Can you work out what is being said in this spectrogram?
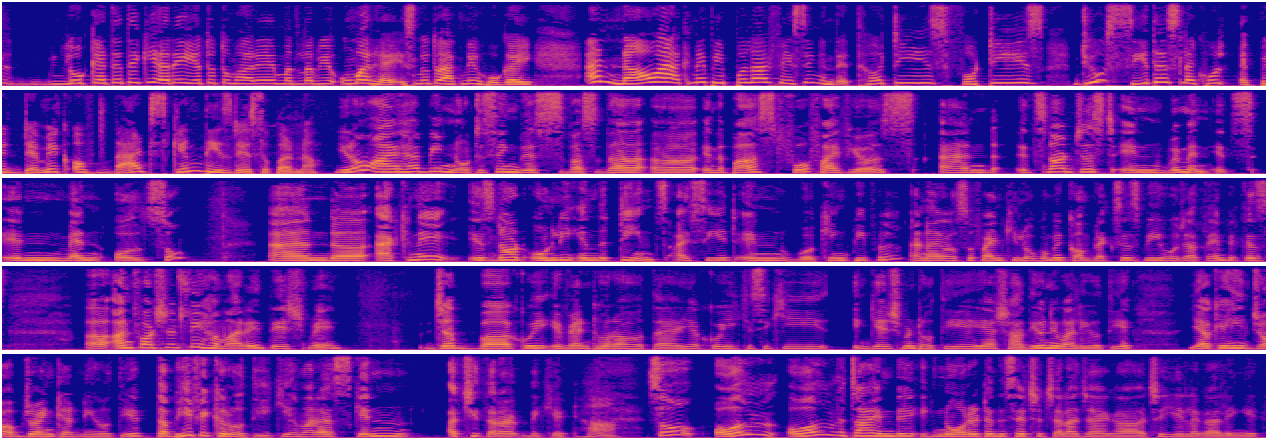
लोग कहते थे कि अरे ये तो तुम्हारे मतलब ये उम्र है इसमें तो एक्ने होगा ही। And now acne people are facing in the thirties forties do you see this like whole epidemic of bad skin these days Suparna know, I have been noticing this, Vasudha, uh, in the past four, five years, and it's not just in women, it's in men also. And uh, acne is not only in the teens. I see it in working people, and I also find कि लोगों में complexes भी हो जाते हैं because uh, unfortunately हमारे देश में जब uh, कोई इवेंट हो रहा होता है या कोई किसी की एंगेजमेंट होती है या शादी होने वाली होती है या कहीं जॉब ज्वाइन करनी होती है तभी फ़िक्र होती है कि हमारा स्किन अच्छी तरह दिखे। So all all the time they ignore it and say अच्छा चला जाएगा अच्छा ये लगा लेंगे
